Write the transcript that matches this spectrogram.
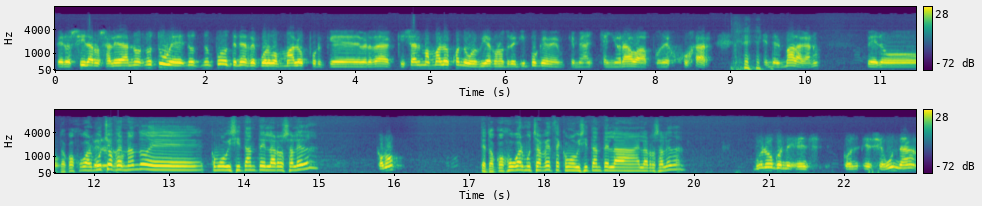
pero sí la Rosaleda no, no tuve, no, no puedo tener recuerdos malos porque de verdad, quizá el más malo es cuando volvía con otro equipo que me, que me que añoraba poder jugar en el Málaga, ¿no? Pero... ¿Tocó jugar pero mucho, no. Fernando, de, como visitante en la Rosaleda? ¿Cómo? ¿Te tocó jugar muchas veces como visitante en la, en la Rosaleda? Bueno, con, en, con- en segunda,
